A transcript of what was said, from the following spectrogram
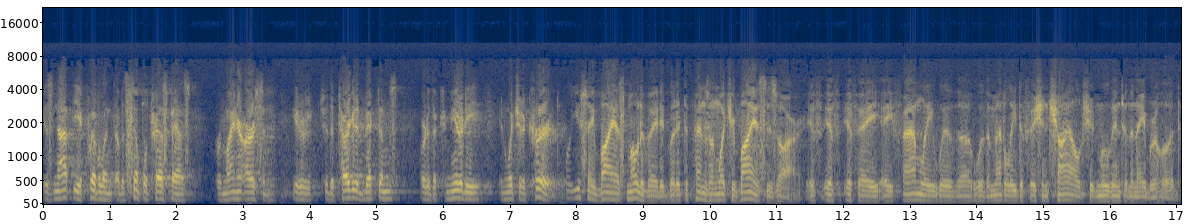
is not the equivalent of a simple trespass or minor arson, either to the targeted victims or to the community in which it occurred. Well, you say bias motivated, but it depends on what your biases are. If if if a, a family with uh, with a mentally deficient child should move into the neighborhood,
